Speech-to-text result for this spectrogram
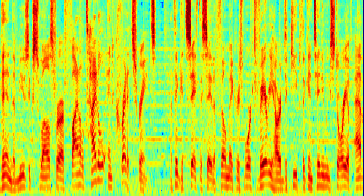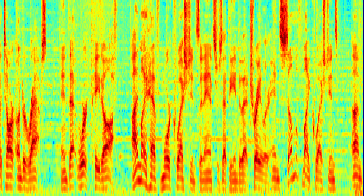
Then the music swells for our final title and credit screens. I think it's safe to say the filmmakers worked very hard to keep the continuing story of Avatar under wraps, and that work paid off. I might have more questions than answers at the end of that trailer, and some of my questions I'm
